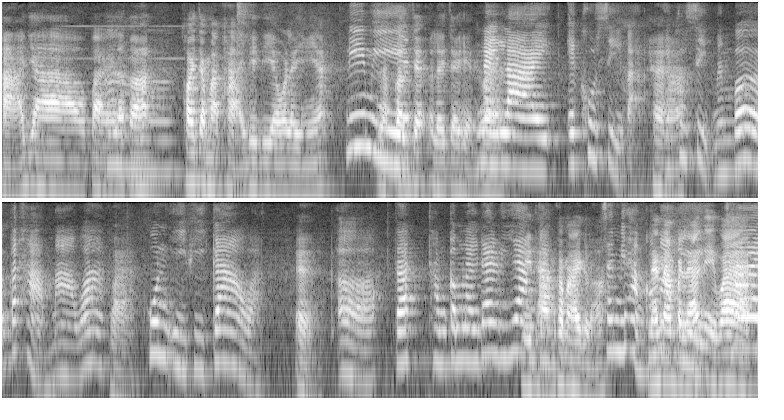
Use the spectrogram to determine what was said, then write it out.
ขายาวไปอืมแล้วก็ค่อยจะมาขายทีเดียวอะไรอย่างเงี้ย นี่มีแล้วก็จะเลยจะเห็นในว่าไลน์ Exclusive อะอ่าฮะ Exclusive Member ก็ถามมาว่าว่าหุ้น EP 9 อะ เออเอ่อจะทำกำไรได้หรือยังมีถามเข้ามาอีกเหรอ ใช่มีถามเข้ามาแนะนำไปแล้วนี่ว่าใช่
